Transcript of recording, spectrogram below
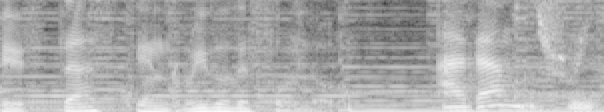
Estás en Ruido de Fondo. Hagamos ruido.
